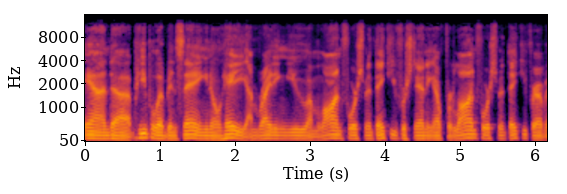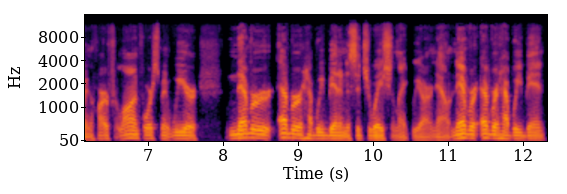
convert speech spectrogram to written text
And uh, people have been saying, you know, hey, I'm writing you, I'm law enforcement. Thank you for standing up for law enforcement. Thank you for having a heart for law enforcement. We are never ever have we been in a situation like we are now. Never ever have we been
